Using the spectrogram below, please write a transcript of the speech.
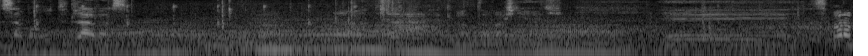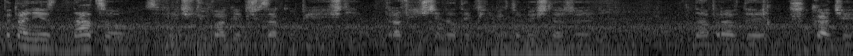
samochód dla Was. Sporo pytań jest, na co zwrócić uwagę przy zakupie. Jeśli trafiliście na ten filmik, to myślę, że naprawdę szukacie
